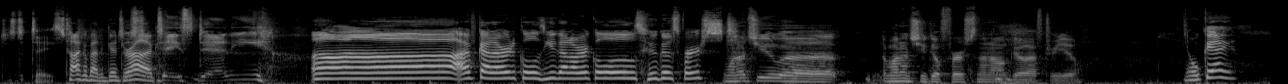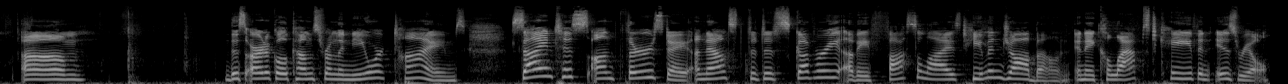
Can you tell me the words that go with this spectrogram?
Just a taste. Talk about a good Just drug. a taste, daddy. Uh, I've got articles. You got articles. Who goes first? Why don't you uh why don't you go first and then I'll go after you? Okay. Um, this article comes from the New York Times. Scientists on Thursday announced the discovery of a fossilized human jawbone in a collapsed cave in Israel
